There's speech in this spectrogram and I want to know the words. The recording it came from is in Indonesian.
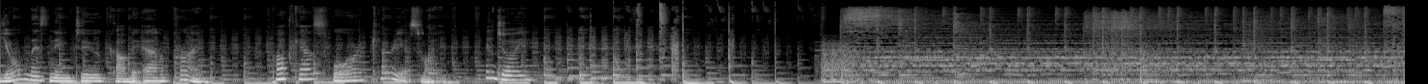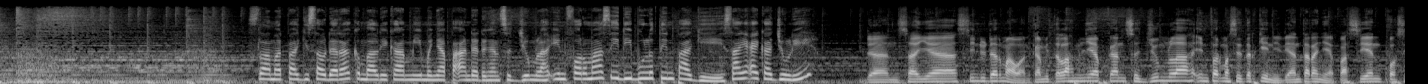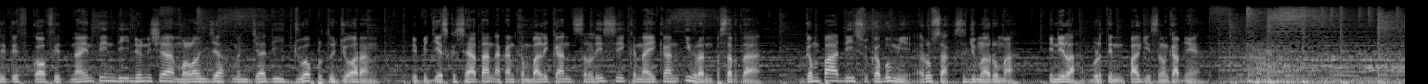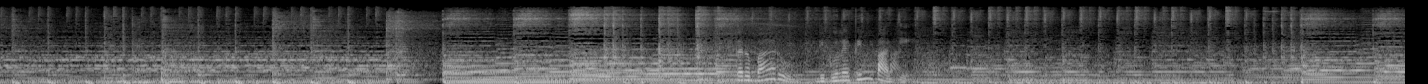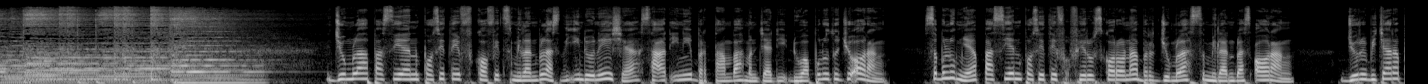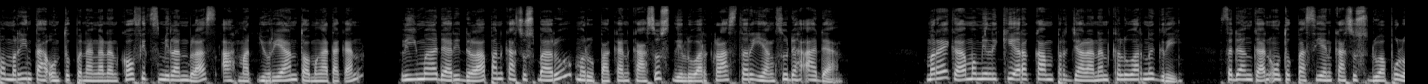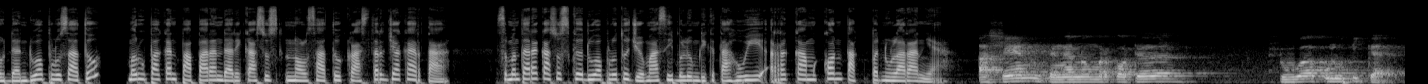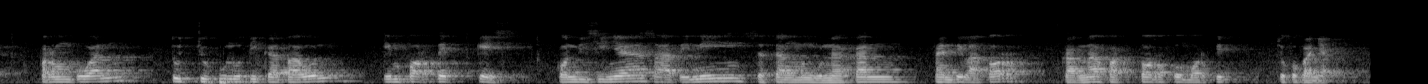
You're listening to KBR Prime, podcast for curious mind. Enjoy! Selamat pagi saudara, kembali kami menyapa Anda dengan sejumlah informasi di Buletin Pagi. Saya Eka Juli. Dan saya Sindu Darmawan. Kami telah menyiapkan sejumlah informasi terkini, di antaranya pasien positif COVID-19 di Indonesia melonjak menjadi 27 orang. BPJS Kesehatan akan kembalikan selisih kenaikan iuran peserta. Gempa di Sukabumi rusak sejumlah rumah. Inilah Buletin Pagi selengkapnya. terbaru di Buletin Pagi. Jumlah pasien positif COVID-19 di Indonesia saat ini bertambah menjadi 27 orang. Sebelumnya, pasien positif virus corona berjumlah 19 orang. Juru bicara pemerintah untuk penanganan COVID-19, Ahmad Yuryanto, mengatakan, 5 dari 8 kasus baru merupakan kasus di luar klaster yang sudah ada. Mereka memiliki rekam perjalanan ke luar negeri, sedangkan untuk pasien kasus 20 dan 21 merupakan paparan dari kasus 01 klaster Jakarta. Sementara kasus ke-27 masih belum diketahui rekam kontak penularannya. Pasien dengan nomor kode 23, perempuan 73 tahun, imported case. Kondisinya saat ini sedang menggunakan ventilator karena faktor komorbid cukup banyak.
